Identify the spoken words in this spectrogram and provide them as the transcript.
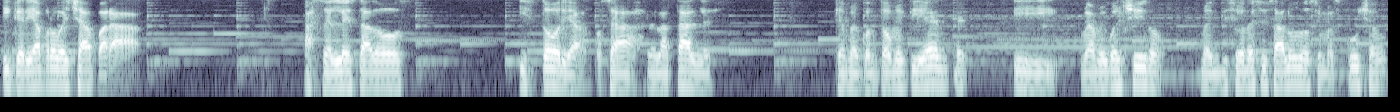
Y quería aprovechar para hacerle estas dos historias, o sea, relatarles que me contó mi cliente y mi amigo el chino. Bendiciones y saludos si me escuchan.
